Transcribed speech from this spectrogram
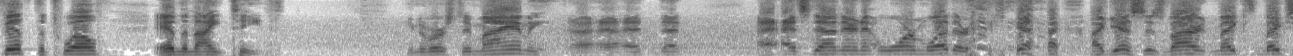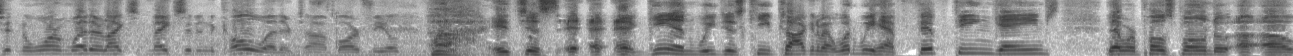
fifth, the twelfth, and the nineteenth. University of Miami. Uh, at, that that's down there in that warm weather. I guess this virus makes makes it in the warm weather like it makes it in the cold weather. Tom Barfield. it's just again we just keep talking about what we have 15 games that were postponed a, a,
